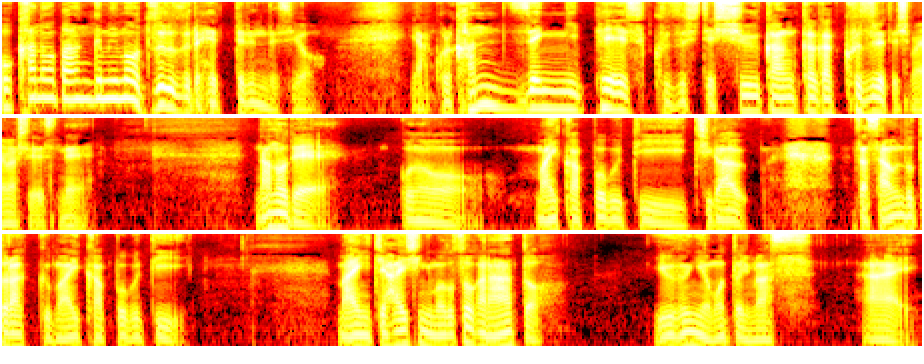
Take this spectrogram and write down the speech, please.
他の番組もずるずる減ってるんですよ。いや、これ完全にペース崩して習慣化が崩れてしまいましてですね。なので、この My Cup of Tea 違う。The Soundtrack My Cup of Tea。毎日配信に戻そうかな、というふうに思っております。はい。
